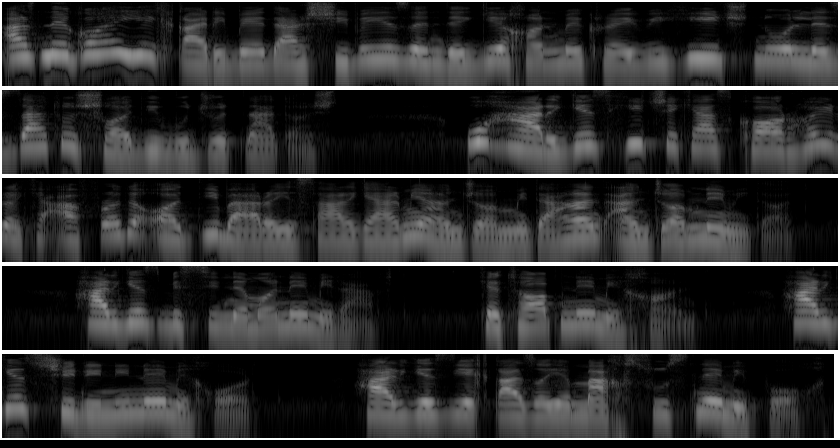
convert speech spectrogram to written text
از نگاه یک غریبه در شیوه زندگی خانم کریوی هیچ نوع لذت و شادی وجود نداشت. او هرگز هیچ یک از کارهایی را که افراد عادی برای سرگرمی انجام می دهند انجام نمی‌داد. هرگز به سینما نمی رفت. کتاب نمی خاند. هرگز شیرینی نمی خورد. هرگز یک غذای مخصوص نمی پخت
